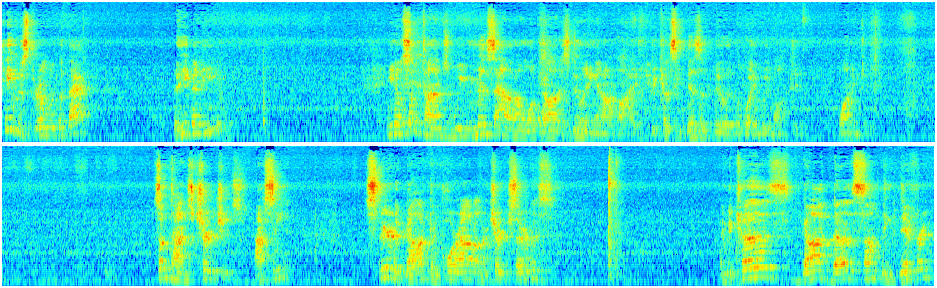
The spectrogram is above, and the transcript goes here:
He was thrilled with the fact that he'd been healed. You know, sometimes we miss out on what God is doing in our life because He doesn't do it the way we want to, wanting to. Sometimes churches, I've seen it. Spirit of God can pour out on a church service. And because God does something different,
